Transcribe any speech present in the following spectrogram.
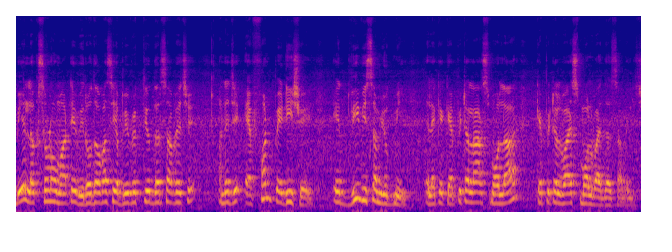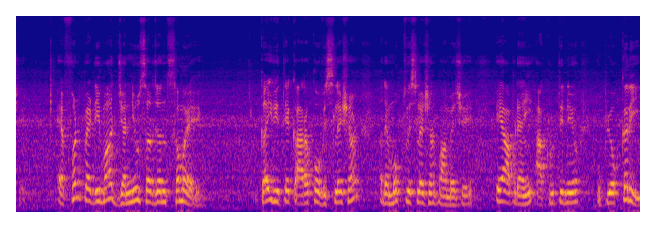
બે લક્ષણો માટે વિરોધાભાસી અભિવ્યક્તિઓ દર્શાવે છે અને જે એફ વન પેઢી છે એ દ્વિવિષમ યુગ્મી, એટલે કે capital R small R capital Y small Y દર્શાવેલી છે. એફ વન પેઢીમાં જન્યુ સર્જન સમયે કઈ રીતે કારકો વિશ્લેષણ અને મુક્ત વિશ્લેષણ પામે છે એ આપણે અહીં આકૃતિનો ઉપયોગ કરી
